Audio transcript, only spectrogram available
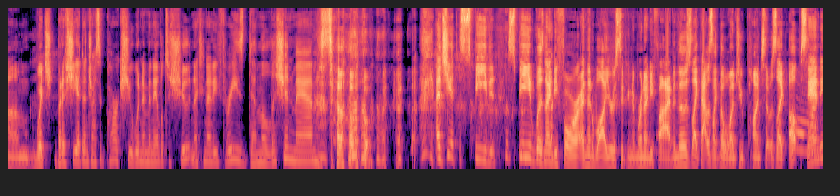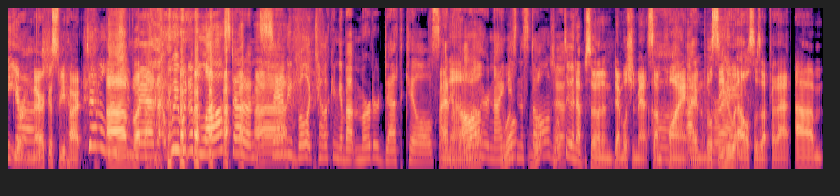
Um, which, but if she had done Jurassic Park, she wouldn't have been able to shoot 1993's Demolition Man. So, and she had Speed. Speed was 94, and then While You Were Sleeping, we're 95. And those like that was like the one-two punch that was like, oh, Oh Sandy, you're. America's sweetheart. Demolition Uh, but- Man. We would have lost out on Sandy Bullock talking about murder, death, kills, and with all Well, her '90s we'll- we'll- nostalgia. We'll, do an episode on Demolition Man at some Oh, point, I and we'll see who else is up for that. Um,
